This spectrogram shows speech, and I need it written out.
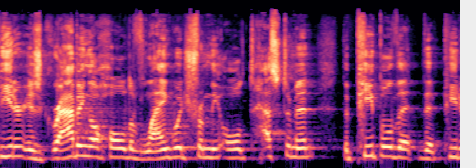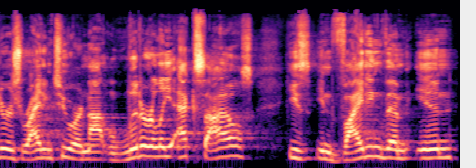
Peter is grabbing a hold of language from the Old Testament. The people that, that Peter is writing to are not literally exiles. He's inviting them in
